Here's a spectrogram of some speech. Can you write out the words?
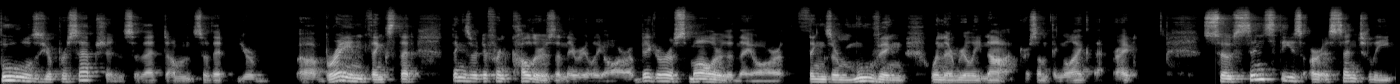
fools your perception so that um, so that your uh, brain thinks that things are different colors than they really are, bigger or smaller than they are, things are moving when they're really not, or something like that, right? So since these are essentially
